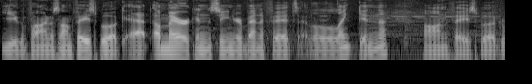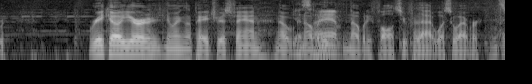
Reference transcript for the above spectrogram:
You can find us on Facebook at American Senior Benefits Lincoln on Facebook. Rico, you're a New England Patriots fan. No, Yes, I nobody, am. nobody faults you for that whatsoever. I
